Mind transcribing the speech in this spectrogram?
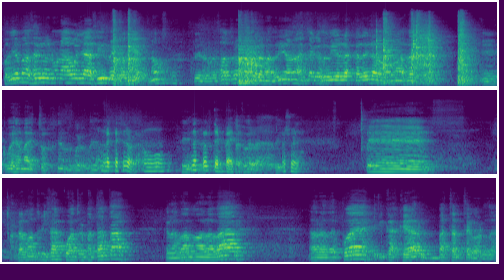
Podríamos hacerlo en una olla así recogida, ¿no? Pero nosotros, porque la madrina nos está que subir en la escalera, lo vamos a hacer. Eh, ¿Cómo se llama esto? No me acuerdo cómo se llama. Una cacerola, un, Sí, una sartén para eso. cazuela, sí. Cazuela. Eh, vamos a utilizar cuatro patatas que las vamos a lavar ahora después y casquear bastante gordas.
